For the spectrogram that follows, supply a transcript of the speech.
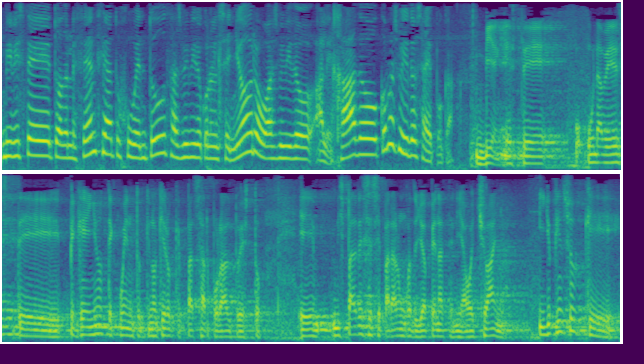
¿Viviste tu adolescencia, tu juventud? ¿Has vivido con el Señor o has vivido alejado? ¿Cómo has vivido esa época? Bien, este, una vez de pequeño te cuento que no quiero que pasar por alto esto. Eh, mis padres se separaron cuando yo apenas tenía ocho años y yo pienso que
